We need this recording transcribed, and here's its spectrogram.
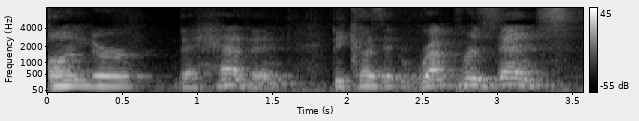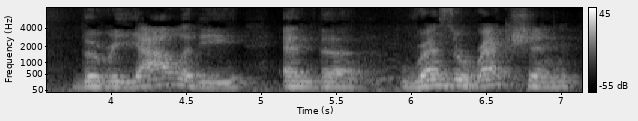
under the heaven because it represents the reality and the resurrection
